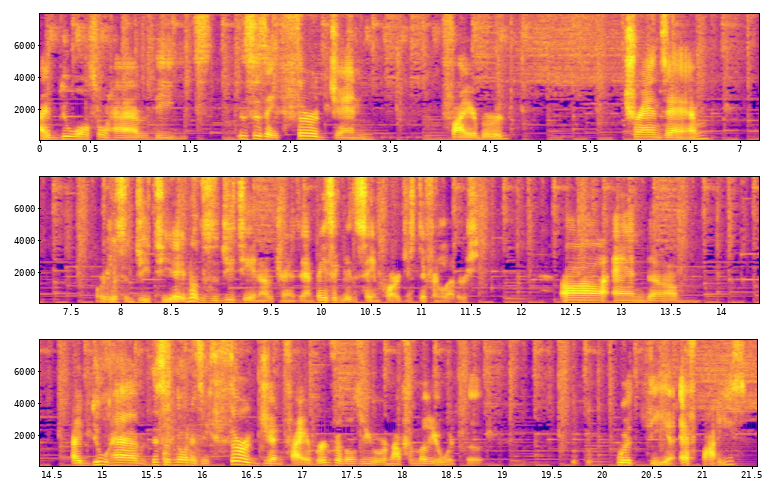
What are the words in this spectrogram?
I do also have these. This is a third gen Firebird Trans Am. Or is this a GTA? No, this is a GTA, not a Trans Am. Basically the same car, just different letters. Uh, and um, I do have, this is known as a third gen Firebird, for those of you who are not familiar with the with the uh, F bodies.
